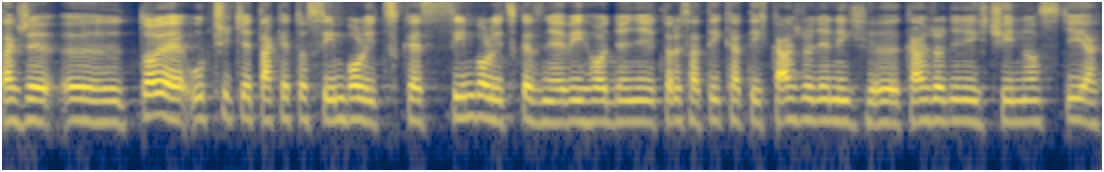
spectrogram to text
Takže e, to je určite takéto symbolické, symbolické znevýhodnenie, ktoré sa týka tých každodenných, e, každodenných činností a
